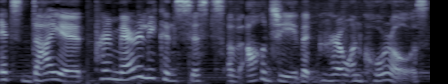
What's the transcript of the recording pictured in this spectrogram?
Its diet primarily consists of algae that grow on corals,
